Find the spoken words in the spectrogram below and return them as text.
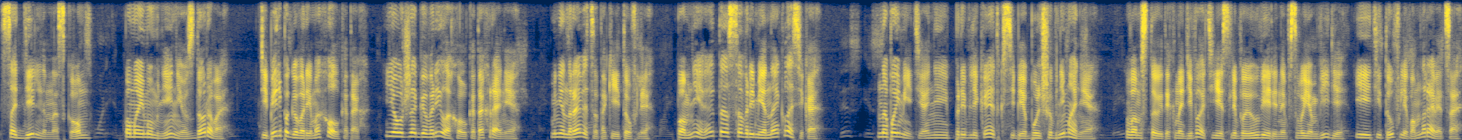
с отдельным носком. По моему мнению, здорово. Теперь поговорим о холкотах. Я уже говорил о холкотах ранее. Мне нравятся такие туфли. По мне, это современная классика. Но поймите, они привлекают к себе больше внимания. Вам стоит их надевать, если вы уверены в своем виде, и эти туфли вам нравятся.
